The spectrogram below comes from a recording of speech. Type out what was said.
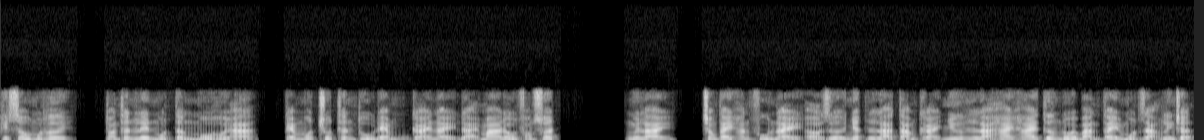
hít sâu một hơi toàn thân lên một tầng mồ hôi a kém một chút thân thủ đem cái này đại ma đầu phóng xuất. Ngươi lai、like, trong tay hắn phủ này ở giữa nhất là tám cái như là hai hai tương đối bàn tay một dạng linh trận.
